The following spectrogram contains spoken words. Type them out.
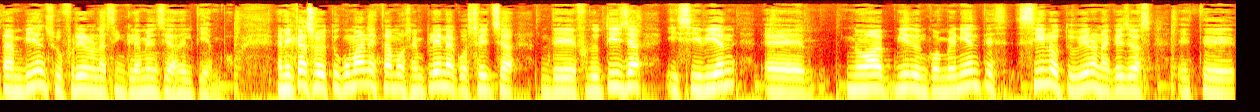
también sufrieron las inclemencias del tiempo. En el caso de Tucumán estamos en plena cosecha de frutilla y si bien eh, no ha habido inconvenientes, sí lo tuvieron aquellas este,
